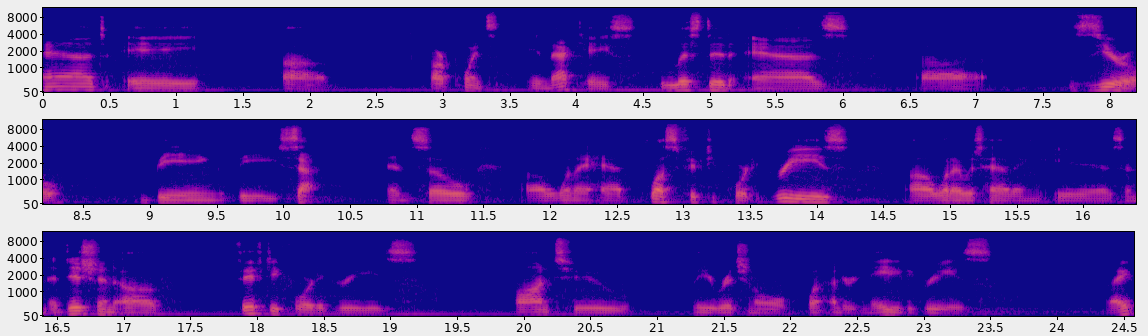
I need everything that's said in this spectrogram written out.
had a uh, our points in that case listed as uh, 0 being the south. And so uh, when I had plus 54 degrees, uh, what I was having is an addition of 54 degrees onto the original 180 degrees, right?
